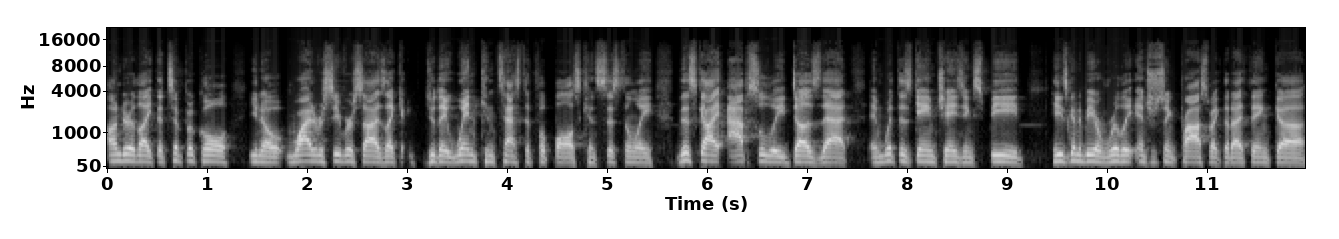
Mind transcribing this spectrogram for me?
under like the typical, you know, wide receiver size like do they win contested footballs consistently? This guy absolutely does that and with his game-changing speed, he's going to be a really interesting prospect that I think uh,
